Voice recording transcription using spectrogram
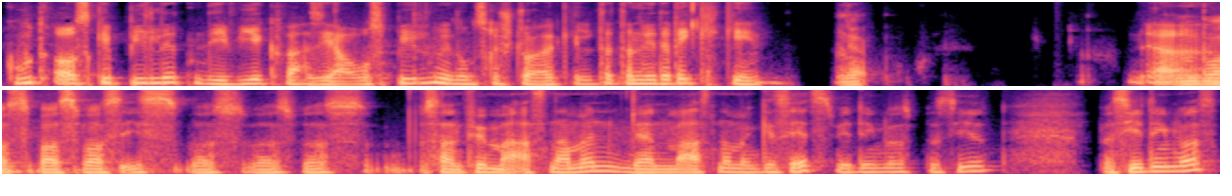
gut ausgebildeten, die wir quasi ausbilden mit unseren Steuergeldern, dann wieder weggehen? Ja. Ja, und was, was, was ist, was, was, was sind für Maßnahmen? Werden Maßnahmen gesetzt? Wird irgendwas passiert? Passiert irgendwas?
